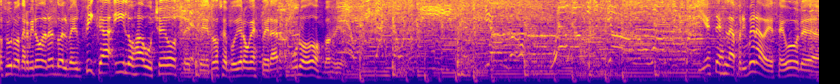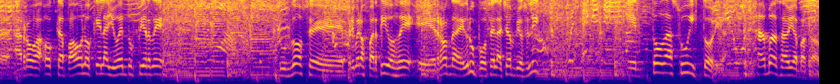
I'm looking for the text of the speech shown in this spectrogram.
2-1 terminó ganando el Benfica y los abucheos este, no se pudieron esperar. 1-2 más bien. Y esta es la primera vez, según eh, arroba Octa Paolo, que la Juventus pierde sus 12 primeros partidos de eh, ronda de grupos en la Champions League en toda su historia. Jamás había pasado.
